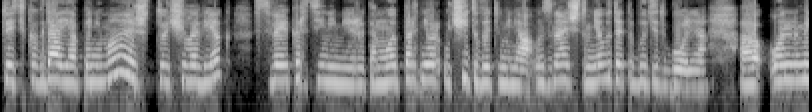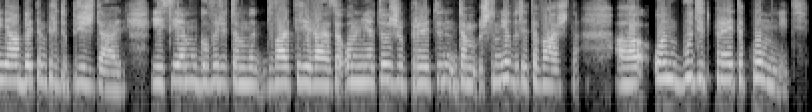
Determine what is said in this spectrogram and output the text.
То есть, когда я понимаю, что человек в своей картине мира, там, мой партнер учитывает меня, он знает, что мне вот это будет больно, а, он меня об этом предупреждает. Если я ему говорю там два-три раза, он мне тоже про это, ну, там, что мне вот это важно, а, он будет про это помнить.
